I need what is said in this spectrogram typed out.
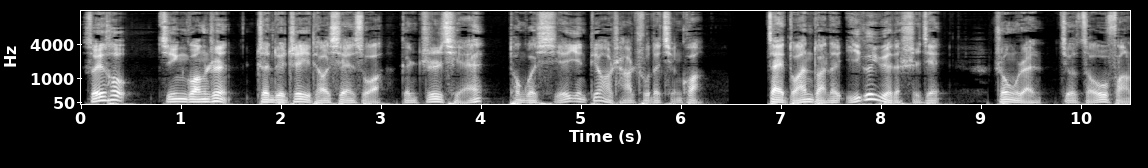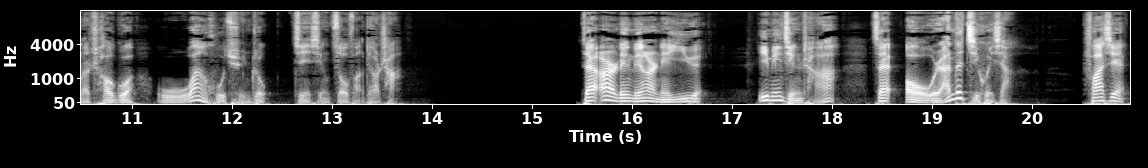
随后，金光镇针对这一条线索跟之前通过鞋印调查出的情况，在短短的一个月的时间，众人就走访了超过五万户群众进行走访调查。在二零零二年一月，一名警察在偶然的机会下，发现，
